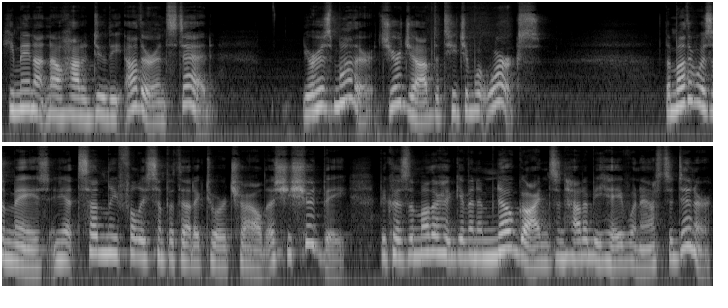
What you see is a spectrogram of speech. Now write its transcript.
he may not know how to do the other instead. You're his mother. It's your job to teach him what works. The mother was amazed and yet suddenly fully sympathetic to her child, as she should be, because the mother had given him no guidance on how to behave when asked to dinner.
